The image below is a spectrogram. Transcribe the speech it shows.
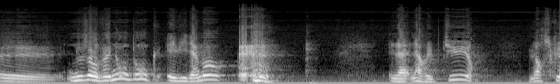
euh, nous en venons donc évidemment la, la rupture lorsque,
